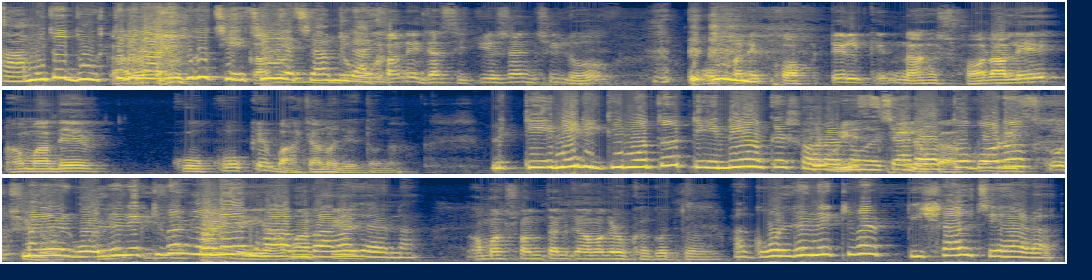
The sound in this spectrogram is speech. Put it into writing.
আমি তো দূর থেকে দাঁড়িয়ে শুধু চেঁচিয়েছি আমি ওখানে যা সিচুয়েশন ছিল ওখানে ককটেল না সরালে আমাদের কোকোকে বাঁচানো যেত না। মানে টেনে রীতিমতো টেনে ওকে সরানো হয়েছে। আর অত বড়। মানে গোল্ডেন রেক্টিভার মনে ভাবা যায় না। আমার সন্তানকে আমাকে রক্ষা করতে হবে। আর গোল্ডেন রেক্টিভার বিশাল চেহারা।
